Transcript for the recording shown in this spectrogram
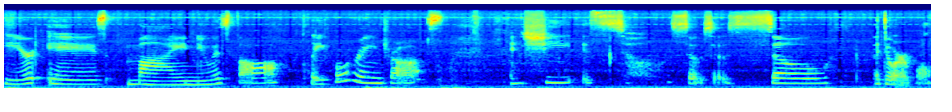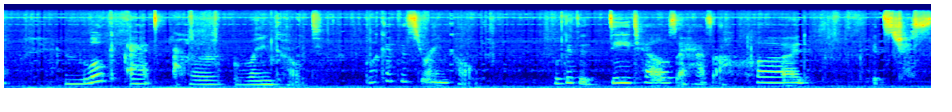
here is my newest doll, Playful Raindrops. And she is so, so, so, so adorable. And look at her raincoat. Look at this raincoat. Look at the details. It has a hood. It's just,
